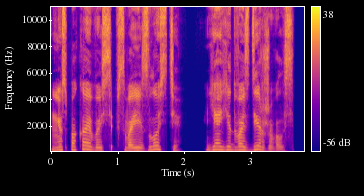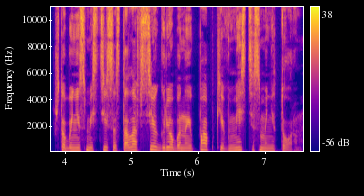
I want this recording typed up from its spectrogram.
Не успокаиваясь в своей злости, Я едва сдерживалась, чтобы не смести со стола все грёбаные папки вместе с монитором.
